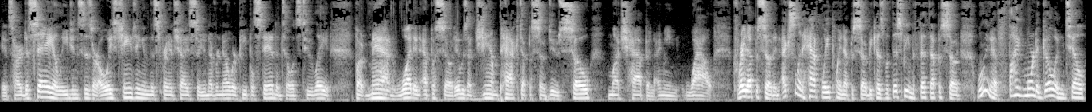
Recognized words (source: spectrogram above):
It's hard to say. Allegiances are always changing in this franchise, so you never know where people stand until it's too late. But man, what an episode. It was a jam-packed episode, dude. So much happened. I mean, wow. Great episode, an excellent halfway point episode, because with this being the fifth episode, we only have five more to go until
